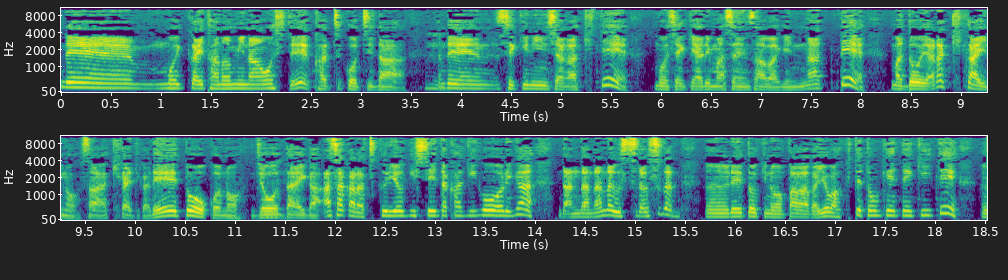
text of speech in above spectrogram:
で、もう一回頼み直して、カチコチだ。うんで、責任者が来て、申し訳ありません騒ぎになって、まあどうやら機械のさ、機械っていうか冷凍庫の状態が、朝から作り置きしていたかき氷が、だんだんだんだんうっすらうっすら、うん、冷凍機のパワーが弱くて統計的で、う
